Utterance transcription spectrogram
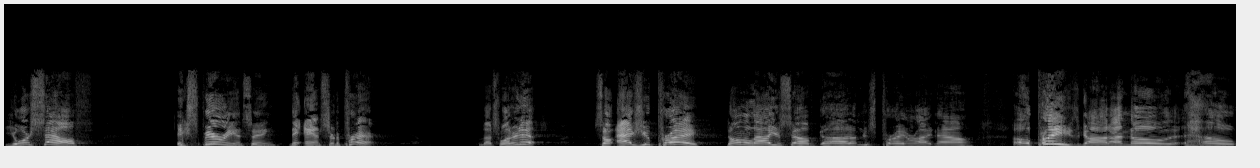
yourself experiencing the answer to prayer. That's what it is. So as you pray, don't allow yourself, God, I'm just praying right now. Oh, please, God, I know that, oh,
